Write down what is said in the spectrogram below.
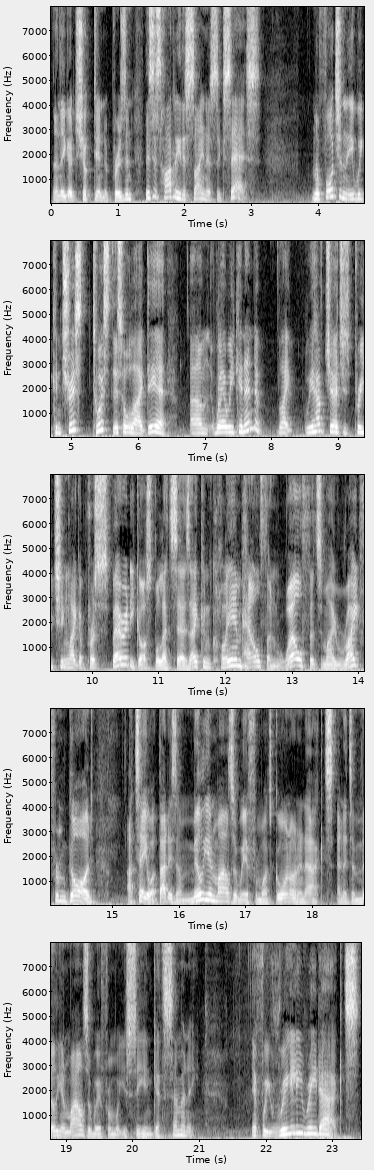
and they got chucked into prison. This is hardly the sign of success. And unfortunately, we can twist, twist this whole idea um, where we can end up like we have churches preaching like a prosperity gospel that says I can claim health and wealth. It's my right from God. I tell you what, that is a million miles away from what's going on in Acts, and it's a million miles away from what you see in Gethsemane. If we really read Acts,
